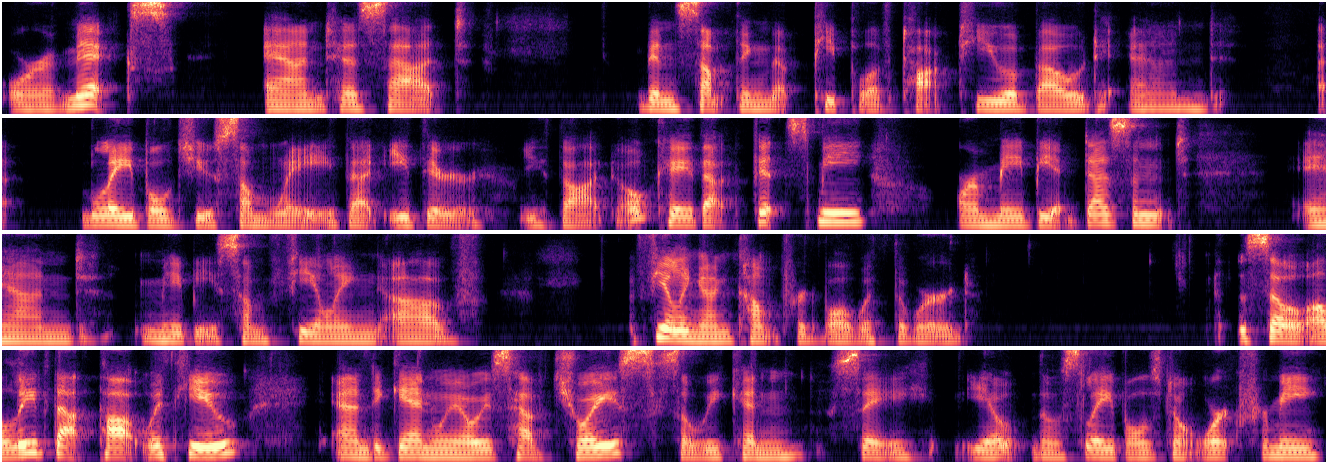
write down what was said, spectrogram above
or a mix. And has that been something that people have talked to you about and uh, labeled you some way that either you thought, okay, that fits me, or maybe it doesn't, and maybe some feeling of feeling uncomfortable with the word. So I'll leave that thought with you. And again, we always have choice. So we can say, know, those labels don't work for me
